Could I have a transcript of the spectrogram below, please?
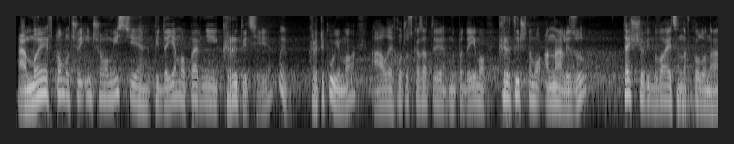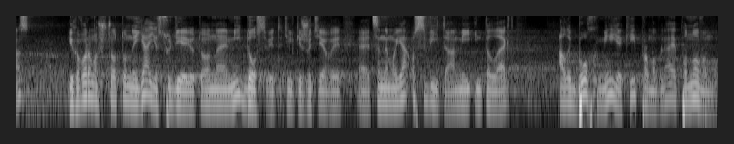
А ми в тому чи іншому місці піддаємо певній критиці. Ми критикуємо, але хочу сказати, ми подаємо критичному аналізу те, що відбувається навколо нас, і говоримо, що то не я є суддєю, то не мій досвід, тільки життєвий, е, це не моя освіта, мій інтелект, але Бог мій, який промовляє по-новому.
